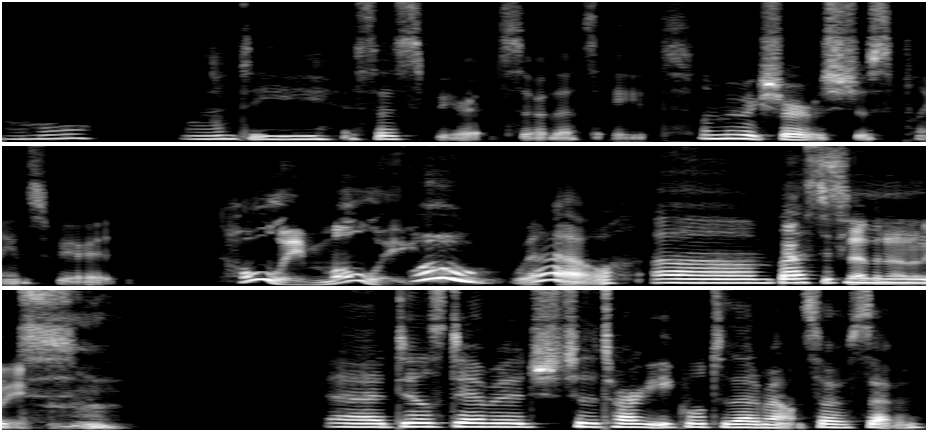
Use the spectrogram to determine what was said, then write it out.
roll one d. It says spirit, so that's eight. Let me make sure it's just plain spirit. Holy moly! Woo! Wow. Um, blast of seven out of heat. Uh, deals damage to the target equal to that amount, so seven.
